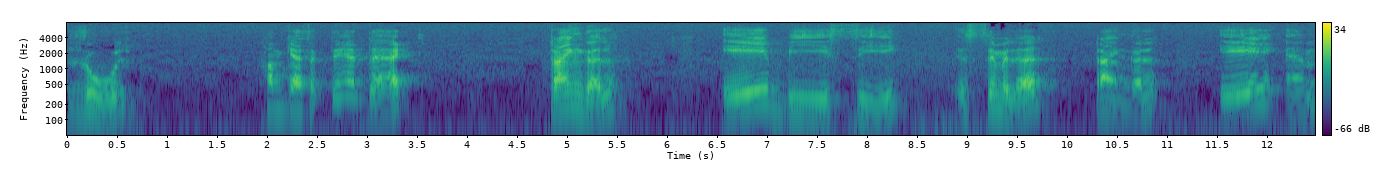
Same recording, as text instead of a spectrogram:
rule हम कह सकते हैं that triangle A B C is similar triangle A M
